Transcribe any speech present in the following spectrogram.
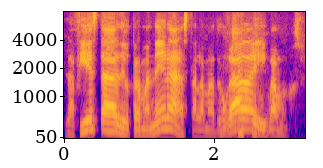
la fiesta de otra manera hasta la madrugada y vámonos.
